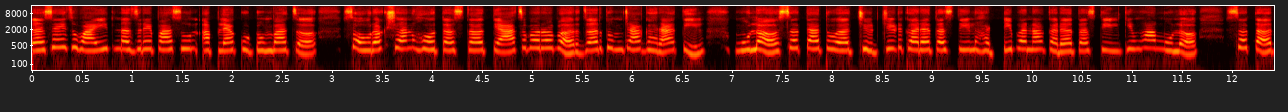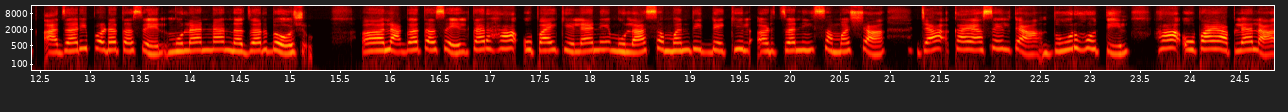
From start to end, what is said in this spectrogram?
तसेच वाईट नजरेपासून आपल्या कुटुंबाचं संरक्षण होत असतं. त्याचबरोबर जर तुमच्या घरातील मुलं सतत चिडचिड करत असतील हट्टीपणा करत असतील किंवा मुलं सतत आजारी पडत असेल मुलांना नजर दोष लागत असेल तर हा उपाय केल्याने मुलासंबंधित देखील अडचणी समस्या ज्या काय असेल त्या दूर होतील. हा उपाय आपल्याला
